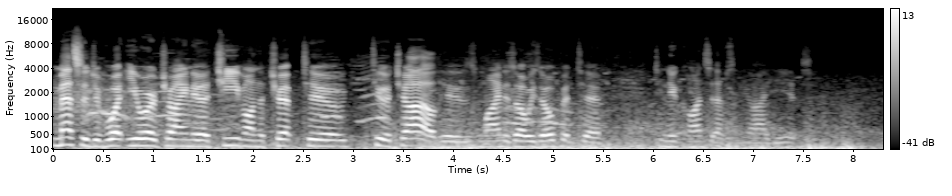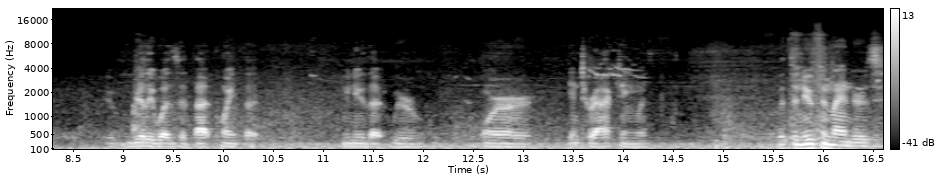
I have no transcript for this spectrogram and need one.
message of what you were trying to achieve on the trip to to a child whose mind is always open to, to new concepts and new ideas. It really was at that point that we knew that we were more interacting with with the Newfoundlanders,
